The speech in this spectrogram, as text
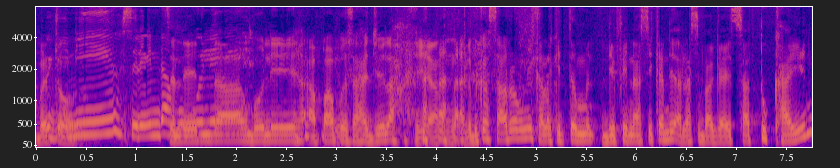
Betul. Begini, selendang, pun boleh. Selendang boleh, apa-apa sahajalah yang. Because sarung ni kalau kita definisikan dia adalah sebagai satu kain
